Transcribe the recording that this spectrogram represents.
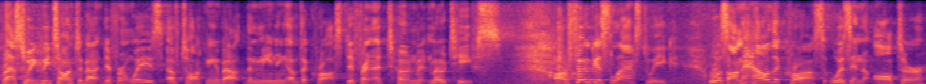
Last week we talked about different ways of talking about the meaning of the cross, different atonement motifs. Our focus last week was on how the cross was an altar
